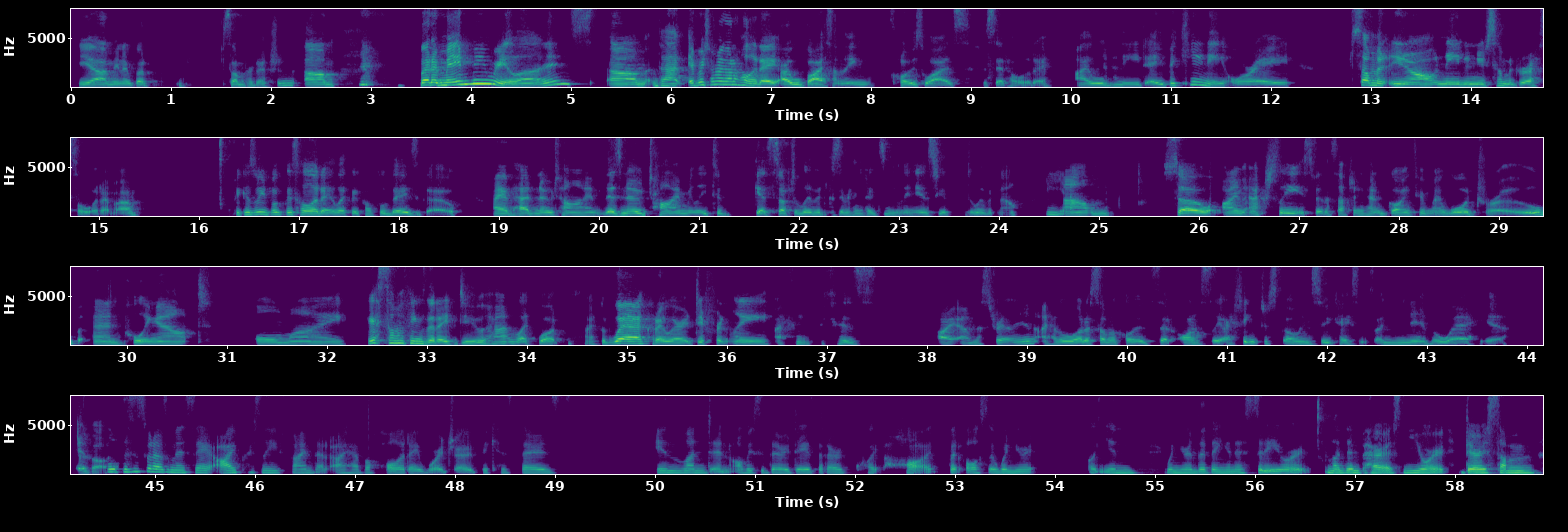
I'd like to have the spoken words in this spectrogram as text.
Yeah, I mean, I've got some prediction. Um, but it made me realize um, that every time I go on a holiday, I will buy something clothes wise for said holiday. I will need a bikini or a summer, you know, I'll need a new summer dress or whatever. Because we booked this holiday like a couple of days ago, I have had no time. There's no time really to get stuff delivered because everything takes a million years to get delivered now. Yeah. Um, so I'm actually spent this afternoon kind of going through my wardrobe and pulling out all my I guess some of the things that I do have, like what I could wear, could I wear it differently? I think because I am Australian, I have a lot of summer clothes that honestly I think just go in suitcases. I never wear here ever. Well, this is what I was going to say. I personally find that I have a holiday wardrobe because there's in London, obviously there are days that are quite hot, but also when you're in when you're living in a city or London, Paris, New York, there are some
